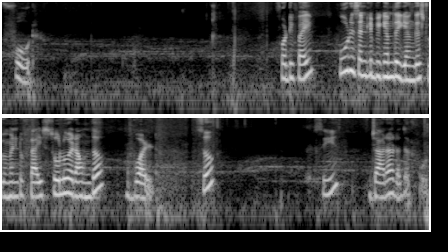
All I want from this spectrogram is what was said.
4 45 who recently became the youngest woman to fly solo around the world? So she is Zara Rutherford.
